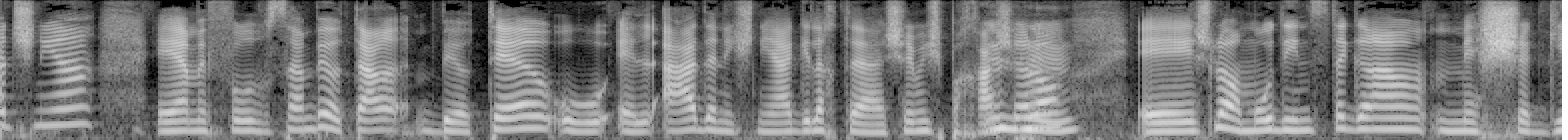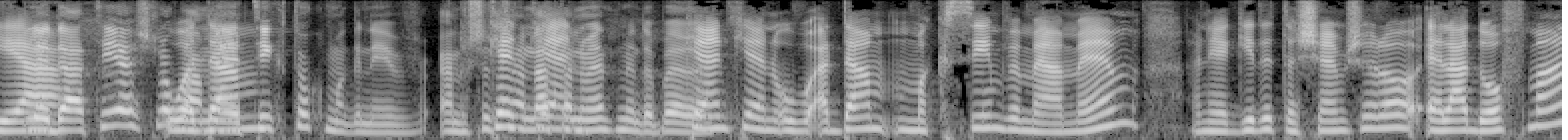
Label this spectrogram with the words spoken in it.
יד שנייה. אה, המפורסם ביותר, ביותר הוא אלעד, אני שנייה אגיד לך את השם משפחה שלו. אה, יש לו עמוד אינסטגרם משגע. לדעתי יש לו גם אדם- טיק טוק מגניב. אני חושבת כן, יודעת כן. באמת מדברת. כן, כן, הוא אדם מקסים ומהמם. אני אגיד את השם שלו, אלעד הופמן.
